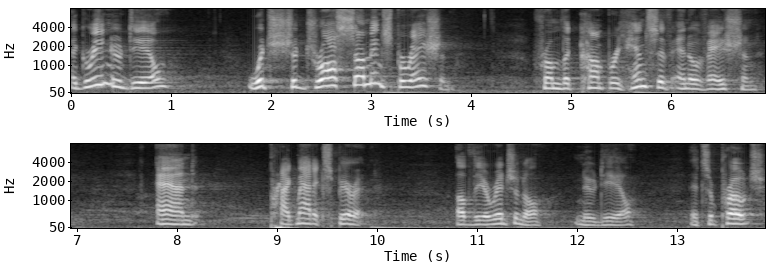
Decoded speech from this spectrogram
A Green New Deal which should draw some inspiration from the comprehensive innovation and pragmatic spirit of the original New Deal, its approach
